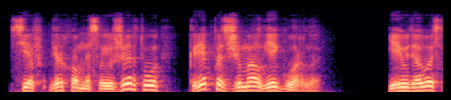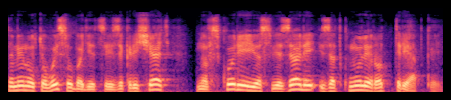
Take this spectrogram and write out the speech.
сев верхом на свою жертву, крепко сжимал ей горло. Ей удалось на минуту высвободиться и закричать, но вскоре ее связали и заткнули рот тряпкой.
